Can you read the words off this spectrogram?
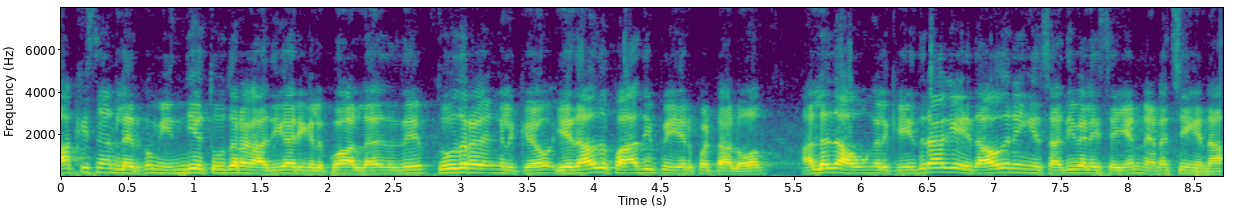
பாகிஸ்தான்ல இருக்கும் இந்திய தூதரக அதிகாரிகளுக்கோ அல்லது தூதரகங்களுக்கோ ஏதாவது பாதிப்பு ஏற்பட்டாலோ அல்லது அவங்களுக்கு எதிராக ஏதாவது நீங்கள் சதி வேலை செய்யன்னு நினச்சிங்கன்னா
